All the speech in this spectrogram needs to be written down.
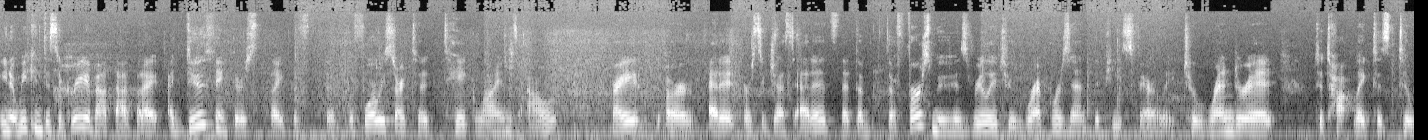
you know, we can disagree about that, but I, I do think there's like the, the, before we start to take lines out, right, or edit or suggest edits, that the the first move is really to represent the piece fairly, to render it to talk like to, to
